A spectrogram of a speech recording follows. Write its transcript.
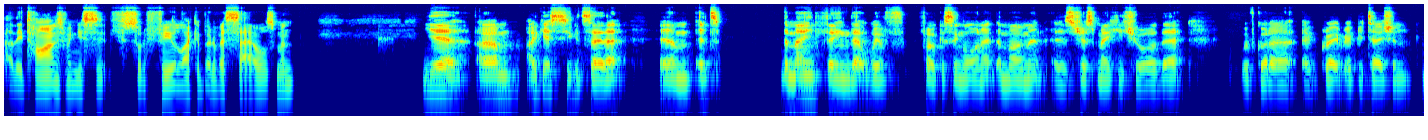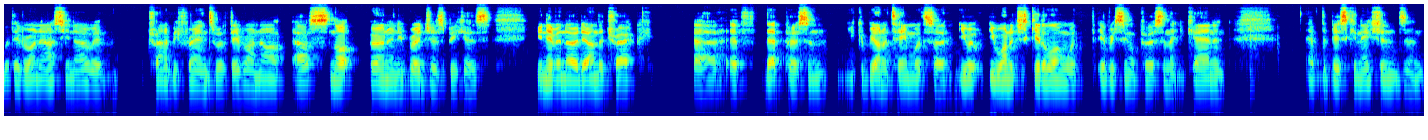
are there times when you sort of feel like a bit of a salesman? Yeah, um, I guess you could say that. Um, it's the main thing that we're focusing on at the moment is just making sure that we've got a, a great reputation with everyone else. You know, we're trying to be friends with everyone else, not burn any bridges because you never know down the track uh, if that person you could be on a team with. So you you want to just get along with every single person that you can and have the best connections. And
